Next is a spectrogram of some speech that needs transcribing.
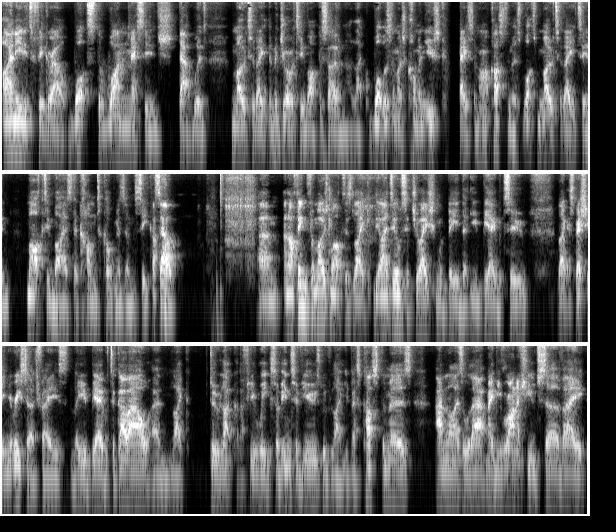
I needed to figure out what's the one message that would motivate the majority of our persona. Like, what was the most common use case among our customers? What's motivating marketing buyers to come to Cognism and seek us out? Um, and I think for most marketers, like the ideal situation would be that you'd be able to, like, especially in your research phase, like you'd be able to go out and like do like a few weeks of interviews with like your best customers, analyze all that, maybe run a huge survey.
